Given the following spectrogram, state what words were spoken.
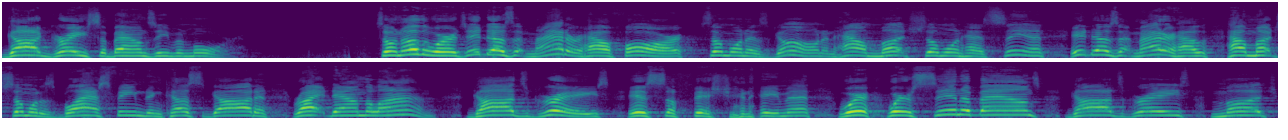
God grace abounds even more. So, in other words, it doesn't matter how far someone has gone and how much someone has sinned. It doesn't matter how, how much someone has blasphemed and cussed God and right down the line. God's grace is sufficient. Amen. Where, where sin abounds, God's grace much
